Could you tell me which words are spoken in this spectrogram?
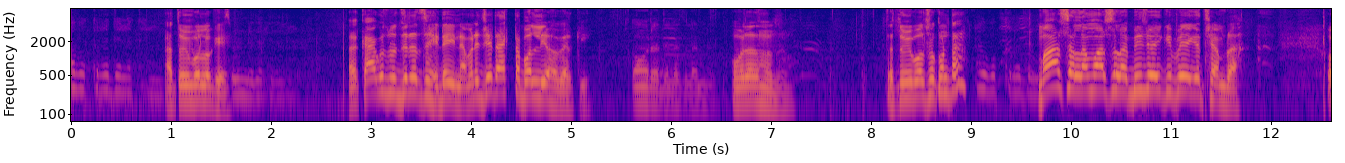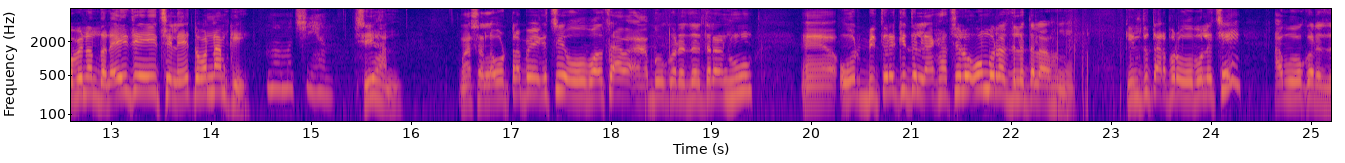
আবু বকর রাদিয়াল্লাহু তাআলা। আর তুমি বলো কে? কাগজ যেটা আছে সেটাই না। মানে যেটা একটা বললেই হবে আর কি। তা তুমি বলছো কোনটা? মাশাল্লাহ মাশাল্লাহ বিজয় কি পেয়ে গেছি আমরা? অভিনন্দন। এই যে এই ছেলে তোমার নাম কি? মোহাম্মদ শিহান। শিহান। মাশাল্লাহ ওরটা পেয়ে গেছি। ও বলছে আবু করে হু। ওর ভিতরে কিন্তু লেখা ছিল ওমর রাজু কিন্তু তারপর ও বলেছে আবু বকর রাজু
